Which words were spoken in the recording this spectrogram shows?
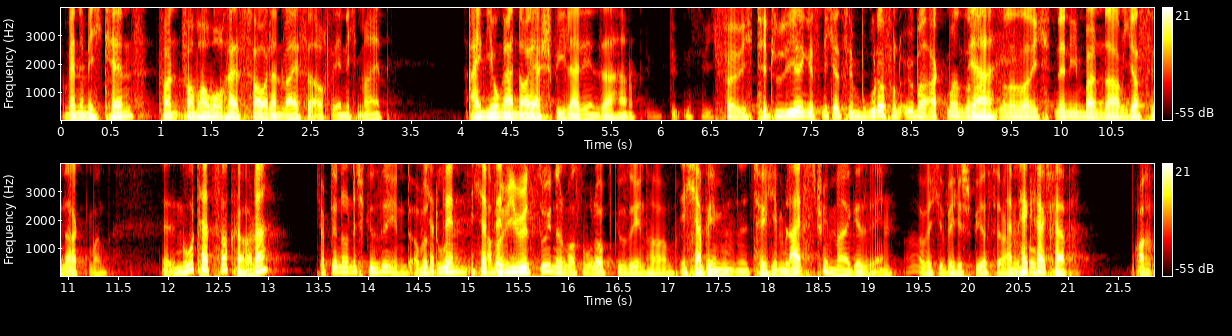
Wenn du mich kennst, von, vom Hombruch SV, dann weißt du auch, wen ich meine. Ein junger, neuer Spieler, den sie haben. ich, ich tituliere ihn jetzt nicht als den Bruder von Ömer Ackmann, sondern, Ja. sondern ich nenne ihn beim Namen Yassin Ackmann. Ein guter Zocker, oder? Ich habe den noch nicht gesehen, aber du. den- aber den- wie willst du ihn denn aus dem Urlaub gesehen haben? Ich habe ihn natürlich im Livestream mal gesehen. Ah, welche, welche Spiele hast du Beim? Hacker Cup. Boah,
